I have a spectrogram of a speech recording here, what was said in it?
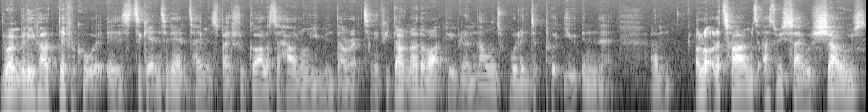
you won't believe how difficult it is to get into the entertainment space, regardless of how long you've been directing. If you don't know the right people and no one's willing to put you in there, um, a lot of the times, as we say with shows,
